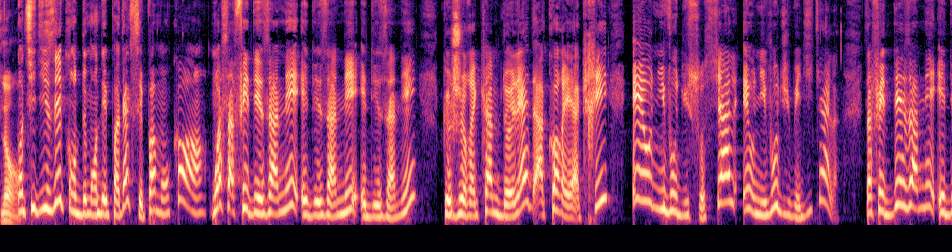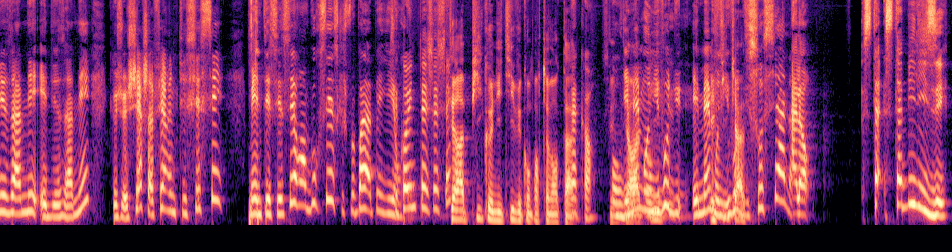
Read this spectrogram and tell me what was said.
Laurent. Quand il disait qu'on ne demandait pas d'aide, c'est pas mon cas. Hein. Moi, ça fait des années et des années et des années que je réclame de l'aide à corps et à cri, et au niveau du social et au niveau du médical. Ça fait des années et des années et des années que je cherche à faire une TCC. Mais une TCC remboursée, est-ce que je ne peux pas la payer C'est quoi une TCC Thérapie cognitive et comportementale. D'accord. Et même au niveau du, et même au niveau du social. Alors, sta stabiliser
